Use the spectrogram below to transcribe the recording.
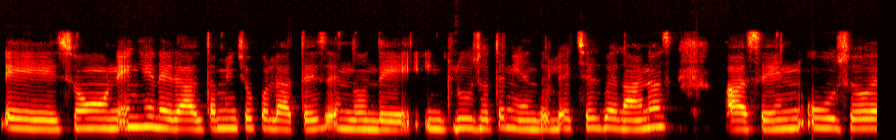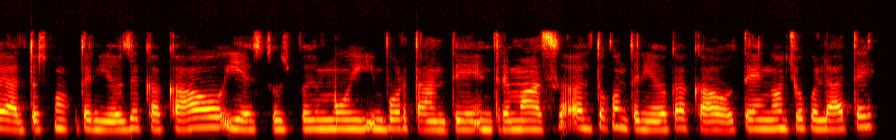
Eh, son en general también chocolates en donde incluso teniendo leches veganas hacen uso de altos contenidos de cacao y esto es pues muy importante. Entre más alto contenido de cacao tenga un chocolate,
